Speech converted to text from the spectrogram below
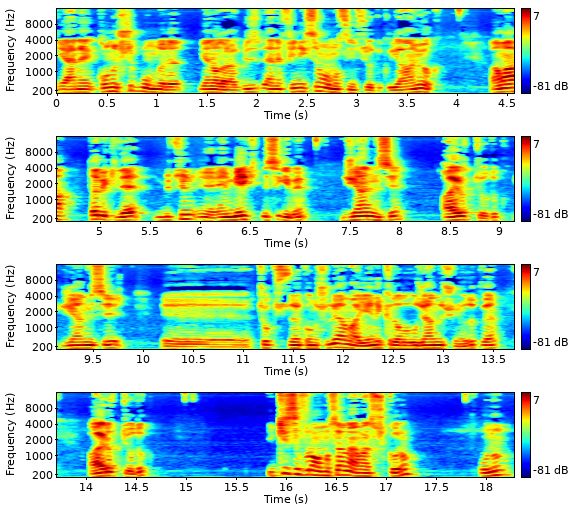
Yani konuştuk bunları genel olarak. Biz yani Phoenix'in olmasını istiyorduk. Yalan yok. Ama tabii ki de bütün e, NBA kitlesi gibi Giannis'i ayrı tutuyorduk. Giannis'i e, çok üstüne konuşuluyor ama yeni kral olacağını düşünüyorduk ve ayrı tutuyorduk. 2-0 olmasına rağmen skorum onun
